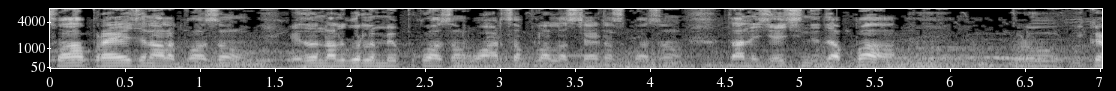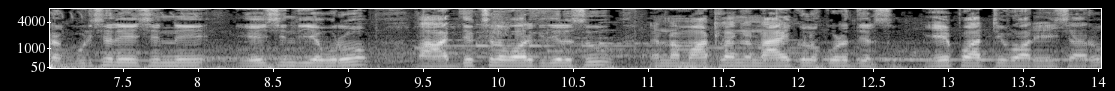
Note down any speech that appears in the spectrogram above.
స్వ ప్రయోజనాల కోసం ఏదో నలుగురుల మెప్పు కోసం వాట్సాప్లలో స్టేటస్ కోసం దాన్ని చేసింది తప్ప ఇప్పుడు ఇక్కడ గుడిసెలు వేసింది వేసింది ఎవరో ఆ అధ్యక్షుల వారికి తెలుసు నిన్న మాట్లాడిన నాయకులకు కూడా తెలుసు. ఏ పార్టీ వారు వేశారు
